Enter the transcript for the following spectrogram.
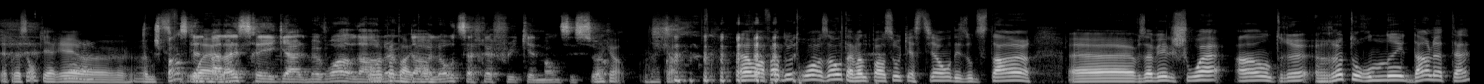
J'ai l'impression qu'il y aurait un, un Je petit- pense que ouais, le malaise serait égal. Me voir dans Ouais, l'un ou dans ouais. l'autre, ça ferait freaker le monde, c'est sûr. D'accord, d'accord. Alors, on va en faire deux, trois autres avant de passer aux questions des auditeurs. Euh, vous avez le choix entre retourner dans le temps,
